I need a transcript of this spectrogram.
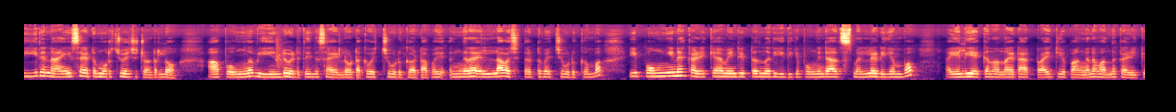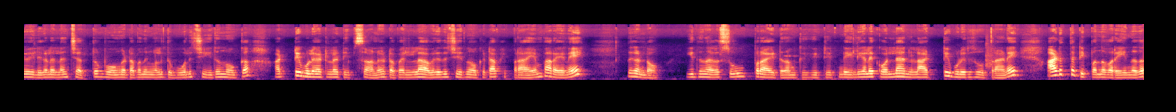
തീരെ നൈസായിട്ട് മുറിച്ച് വെച്ചിട്ടുണ്ടല്ലോ. ആ പൊങ്ങ് വീണ്ടും എടുത്ത് ഇതിന്റെ സൈഡിലോട്ടൊക്കെ വെച്ച് കൊടുക്കുക കേട്ടോ. അപ്പോൾ ഇങ്ങനെ എല്ലാ വശത്തോട്ടും വെച്ച് കൊടുക്കുമ്പോൾ ഈ പൊങ്ങിനെ കഴിക്കാൻ വേണ്ടിയിട്ടെന്ന രീതിക്ക് പൊങ്ങിന്റെ ആ സ്മെല്ലടിക്കുമ്പോൾ എലിയൊക്കെ നന്നായിട്ട് അട്രാക്റ്റ് ചെയ്യും അപ്പോൾ അങ്ങനെ വന്ന് കഴിക്കുമോ എലികളെല്ലാം ചത്തും പോകും കേട്ടോ. അപ്പോൾ നിങ്ങൾ ഇതുപോലെ ചെയ്ത് നോക്കുക. അടിപൊളിയായിട്ടുള്ള ടിപ്സാണ് കേട്ടോ. അപ്പോൾ എല്ലാവരും ഇത് ചെയ്ത് നോക്കിയിട്ട് അഭിപ്രായം പറയണേ. ഇത് കണ്ടോ? ഇത് നല്ല സൂപ്പറായിട്ട് നമുക്ക് കിട്ടിയിട്ടുണ്ട്. എലികളെ കൊല്ലാനുള്ള അടിപൊളി ഒരു സൂത്രമാണ് അടുത്ത ടിപ്പെന്ന് പറയുന്നത്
